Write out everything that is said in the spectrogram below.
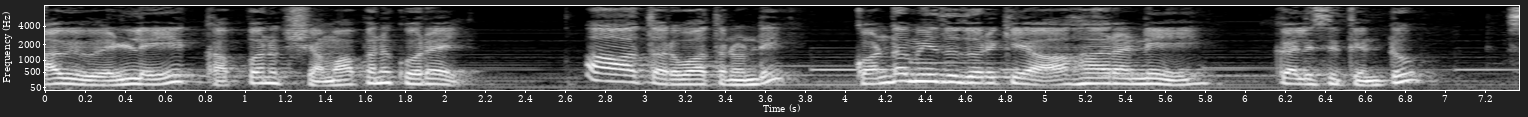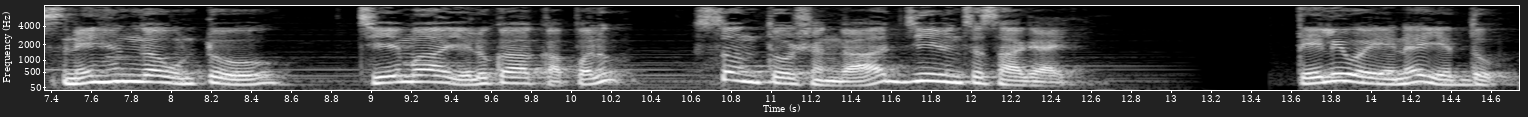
అవి వెళ్ళి కప్పను క్షమాపణ కోరాయి. ఆ తరువాత నుండి కొండ మీద దొరికే ఆహారాన్ని కలిసి తింటూ స్నేహంగా ఉంటూ చీమ ఎలుక కప్పలు సంతోషంగా జీవించసాగాయి. తెలివైన ఎద్దు.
